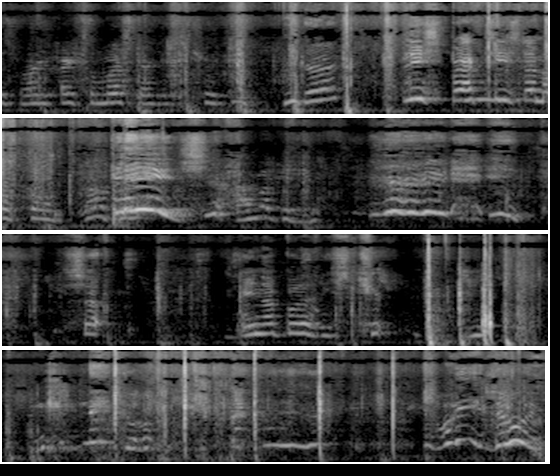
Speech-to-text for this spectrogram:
It's very hard to master this trick. Good. Please practice at home. Please. I'm not gonna. Do. So, I'm not good at this. Niko. what are you doing?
